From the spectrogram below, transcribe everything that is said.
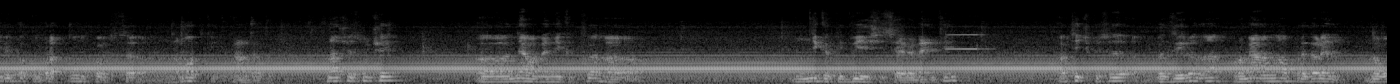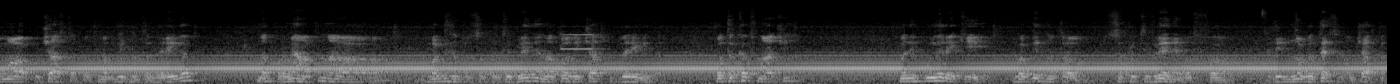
или пък обратно, на който са намотки и така нататък. В нашия случай а, нямаме никаква, а, никакви движещи се елементи, а всичко се базира на промяна на определен много малък участък от магнитната верига, на промяната на магнитното съпротивление на този част от веригата. По такъв начин, манипулирайки магнитното съпротивление в един много тесен участък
